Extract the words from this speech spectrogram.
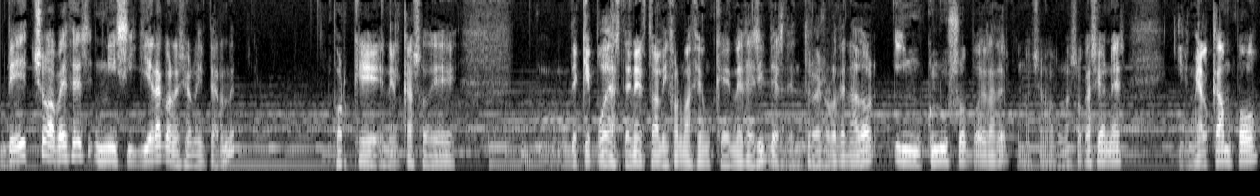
de hecho a veces ni siquiera conexión a Internet, porque en el caso de, de que puedas tener toda la información que necesites dentro del ordenador, incluso puedes hacer, como he hecho en algunas ocasiones, irme al campo,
